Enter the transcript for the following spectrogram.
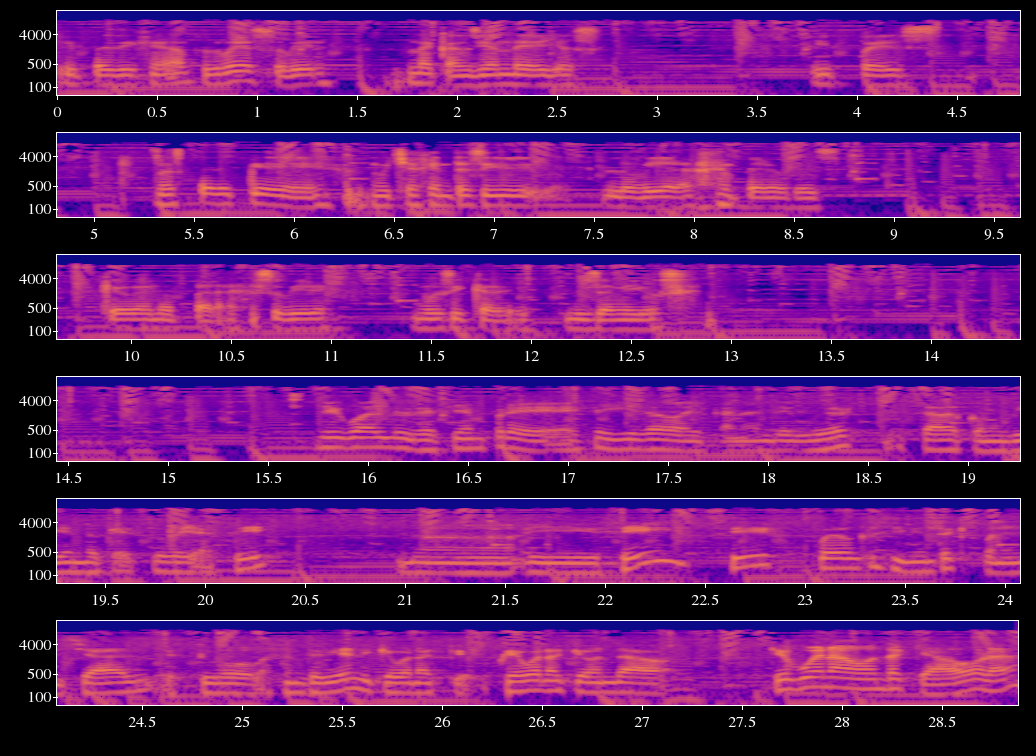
Y pues dije, ah, pues voy a subir una canción de ellos. Y pues no esperé que mucha gente así lo viera, pero pues qué bueno para subir música de mis amigos. Yo igual desde siempre he seguido el canal de Weird, estaba como viendo que sube y así. No, y sí, sí, fue un crecimiento exponencial, estuvo bastante bien y qué buena que, qué buena que onda, qué buena onda que ahora,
